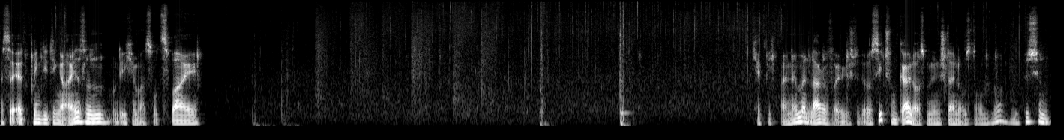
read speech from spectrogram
Also er bringt die Dinge einzeln und ich immer so zwei. Ich habe mich beinahe mein Lagerfeuer gestellt, aber es sieht schon geil aus mit den Steinen außenrum. Ne? Ein bisschen,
